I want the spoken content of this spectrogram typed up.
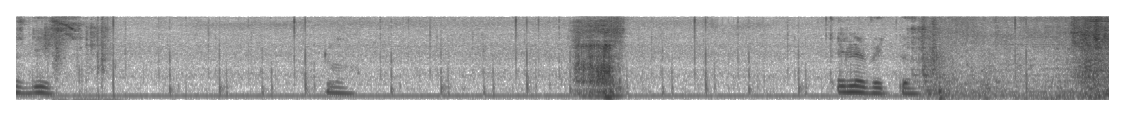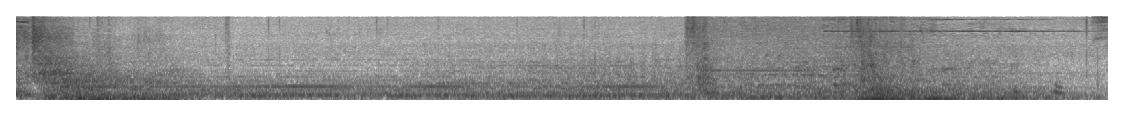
What's this? No. Elevator. Oops.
